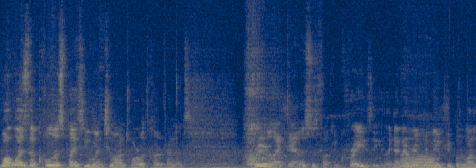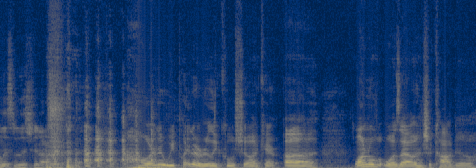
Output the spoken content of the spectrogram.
what was the coolest place you went to on tour with Codependence? Where you were like, damn, this is fucking crazy. Like, I never even knew Um, people would want to listen to this shit. Already. where did we played a really cool show? I can't. Uh, one was out in Chicago,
